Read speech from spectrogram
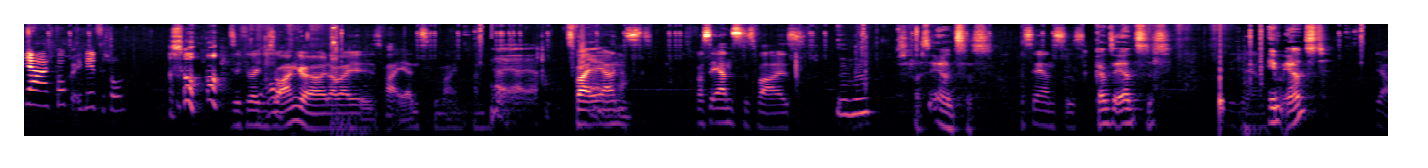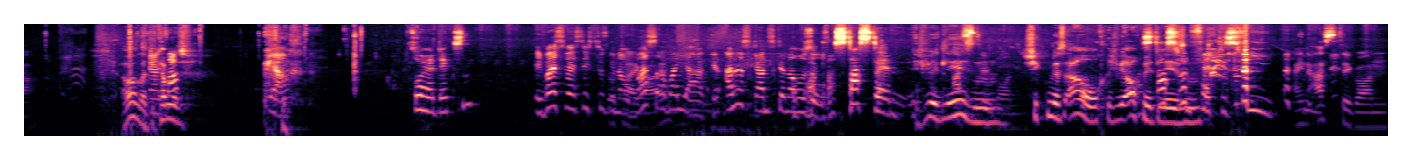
Ja, guck, ich lese schon. Achso. Hat sich vielleicht nicht so angehört, aber es war ernst gemeint. Mann. Ja, ja, ja. Es war Ja, ja. ernst. Was Ernstes war es. Mhm. Was Ernstes. Was Ernstes. Ganz Ernstes. Ernst. Im Ernst? Ja. Aber man kann man. Ja. So, Herr Dexen? Ich weiß weiß nicht so Total genau was, geil. aber ja, alles ganz genau Oh so. Was ist das denn? Ich will lesen. Schickt mir es auch. Ich will auch Was ist das für ein mitlesen. fettes Vieh? Ein Astegon.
